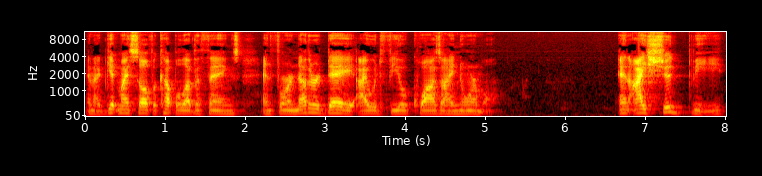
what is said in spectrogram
and I'd get myself a couple other things, and for another day I would feel quasi normal. And I should be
